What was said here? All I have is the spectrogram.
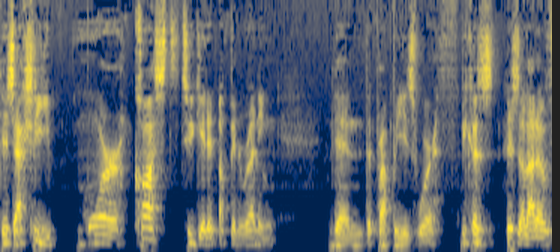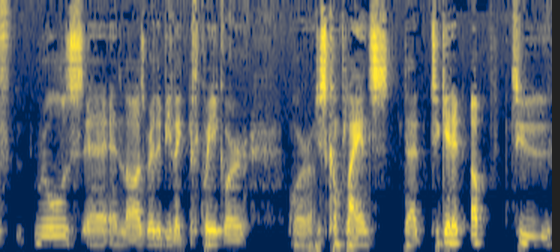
there's actually more cost to get it up and running than the property is worth because there's a lot of rules and, and laws, whether it be like earthquake or or just compliance, that to get it up to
